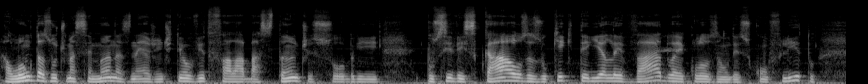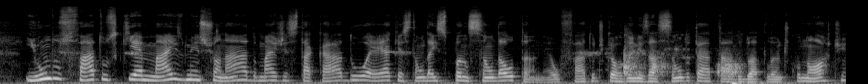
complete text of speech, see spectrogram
Ao longo das últimas semanas, né, a gente tem ouvido falar bastante sobre possíveis causas, o que, que teria levado à eclosão desse conflito. E um dos fatos que é mais mencionado, mais destacado, é a questão da expansão da OTAN. Né? O fato de que a organização do Tratado do Atlântico Norte,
